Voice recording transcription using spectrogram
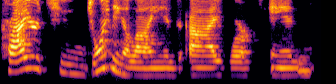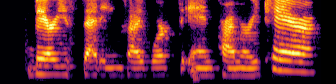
prior to joining Alliant, I worked in various settings. I worked in primary care,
